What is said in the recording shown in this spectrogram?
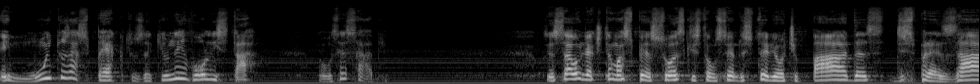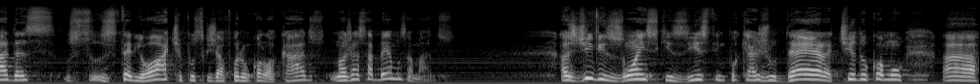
Em muitos aspectos aqui eu nem vou listar, mas você sabe. Você sabe onde é que estão as pessoas que estão sendo estereotipadas, desprezadas, os, os estereótipos que já foram colocados? Nós já sabemos, amados. As divisões que existem, porque a Judéia era tido como, ah,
